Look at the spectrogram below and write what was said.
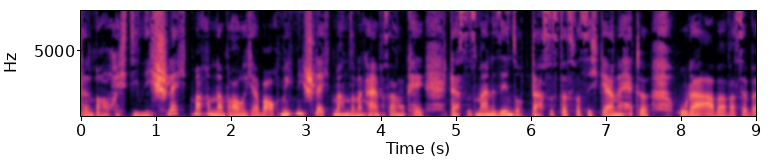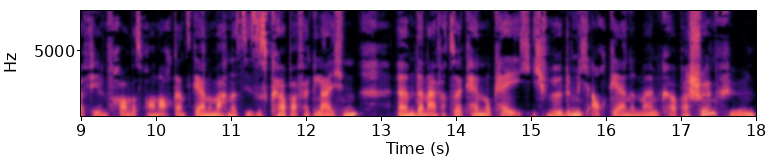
dann brauche ich die nicht schlecht machen, dann brauche ich aber auch mich nicht schlecht machen, sondern kann einfach sagen, okay, das ist meine Sehnsucht, das ist das, was ich gerne hätte. Oder aber, was ja bei vielen Frauen, was Frauen auch ganz gerne machen, ist dieses Körpervergleichen. Ähm, dann einfach zu erkennen, okay, ich, ich würde mich auch gerne in meinem Körper schön fühlen.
